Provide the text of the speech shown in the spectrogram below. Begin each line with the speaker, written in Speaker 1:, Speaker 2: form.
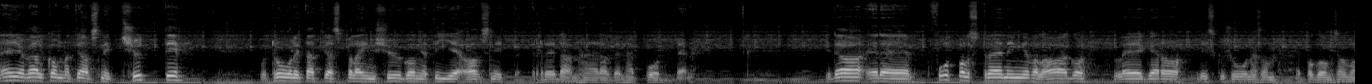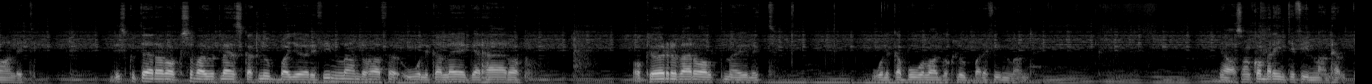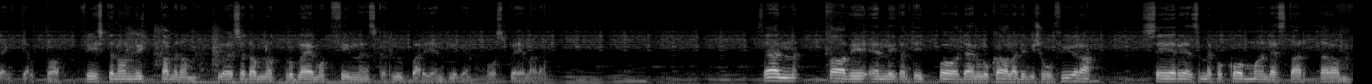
Speaker 1: Hej och välkomna till avsnitt 70. Otroligt att vi har spelat in 20 gånger 10 avsnitt redan här av den här podden. Idag är det fotbollsträning överlag och läger och diskussioner som är på gång som vanligt. Vi diskuterar också vad utländska klubbar gör i Finland och har för olika läger här och, och kurvor och allt möjligt. Olika bolag och klubbar i Finland. Ja, som kommer in till Finland helt enkelt. Och finns det någon nytta med dem? Löser de något problem åt finländska klubbar egentligen och spelare? Sen tar vi en liten titt på den lokala division 4-serien som är på kommande startar om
